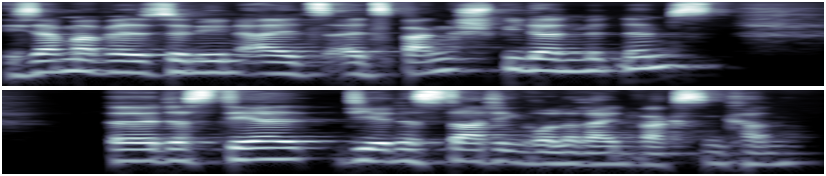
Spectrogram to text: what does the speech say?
Ich sag mal, wenn du ihn als, als Bankspieler mitnimmst, äh, dass der dir in eine Starting-Rolle reinwachsen kann.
